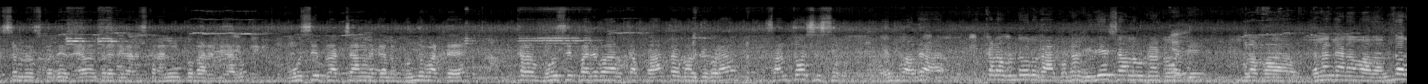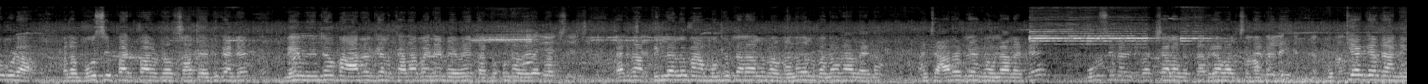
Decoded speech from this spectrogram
విషయం తీసుకొని రేవంత్ రెడ్డి గారు ఇస్తారు అనిల్ కుమార్ రెడ్డి గారు. మూసీ ప్రక్షాళన కన్నా ముందు పడితే ఇక్కడ మూసీ పరివార ప్రాంత మంత్రి కూడా సంతోషిస్తారు ఎందుకు? అదే ఇక్కడ ఉన్నవారు కాకుండా విదేశాల్లో ఉన్నటువంటి మన తెలంగాణ వాళ్ళందరూ కూడా మన మూసి పరిపాలన సాధ్యం ఎందుకంటే మేము తిన్నా మా ఆరోగ్యాలు కలపైనా మేమే తట్టుకున్నాం కానీ మా పిల్లలు మా ముందు తరాలు మా మనవలు మనవరాలైనా మంచి ఆరోగ్యంగా ఉండాలంటే మూసి నది లక్ష్యాలను జరగవలసిందని ముఖ్యంగా దాన్ని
